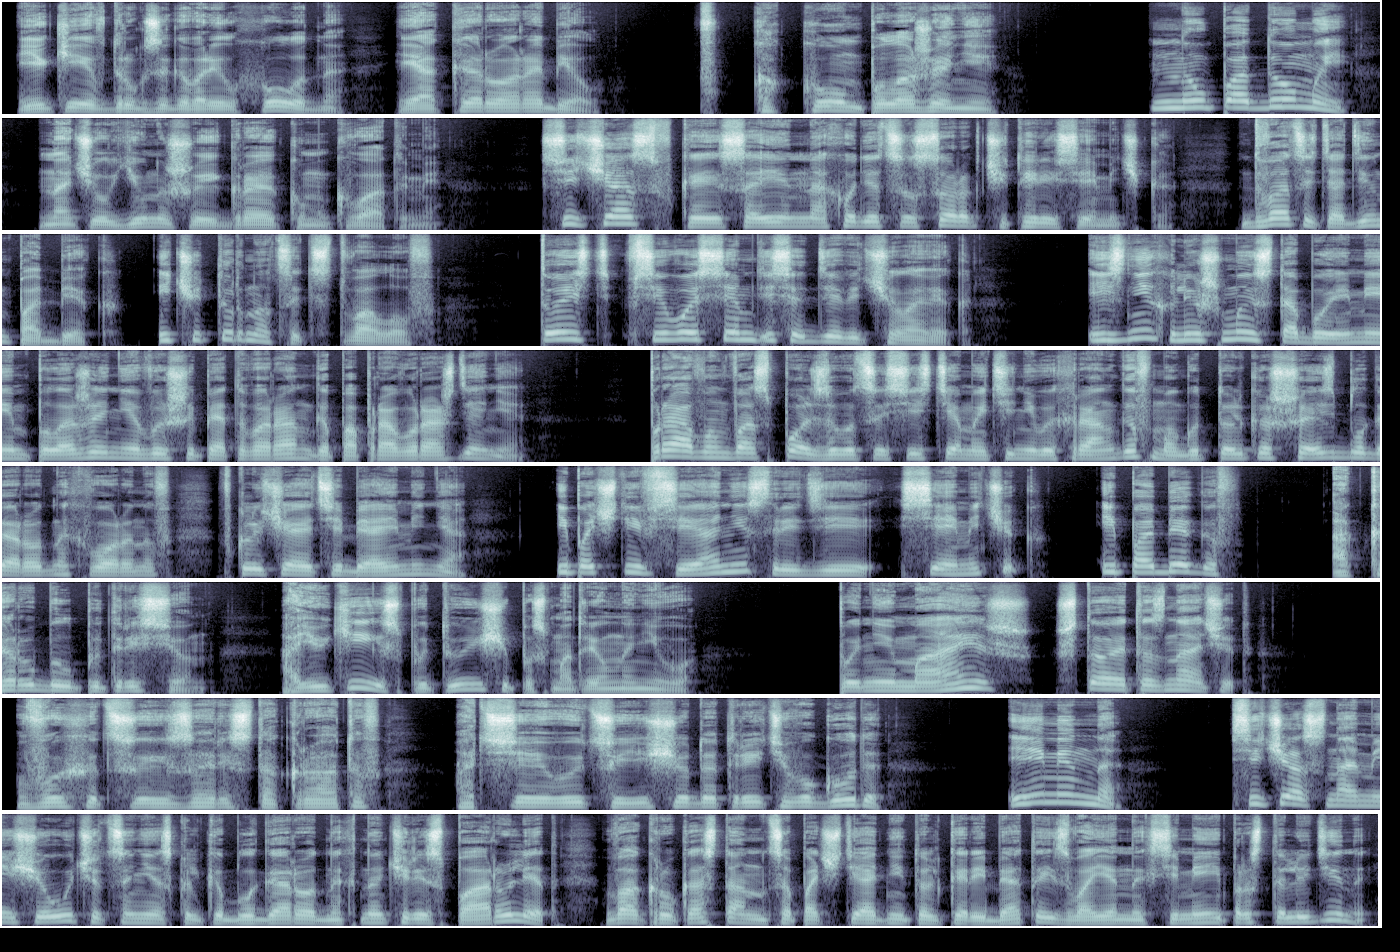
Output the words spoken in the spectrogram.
Юкия вдруг заговорил холодно, и Акеру оробел. «В каком положении?» «Ну, подумай», — начал юноша, играя кумкватами. «Сейчас в КСАИН находится 44 семечка, 21 побег и 14 стволов. То есть всего 79 человек. Из них лишь мы с тобой имеем положение выше пятого ранга по праву рождения. Правом воспользоваться системой теневых рангов могут только шесть благородных воронов, включая тебя и меня. И почти все они среди семечек и побегов». Аккару был потрясен, а Юки испытующе посмотрел на него. «Понимаешь, что это значит?» «Выходцы из аристократов отсеиваются еще до третьего года?» «Именно. Сейчас с нами еще учатся несколько благородных, но через пару лет вокруг останутся почти одни только ребята из военных семей и простолюдины.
